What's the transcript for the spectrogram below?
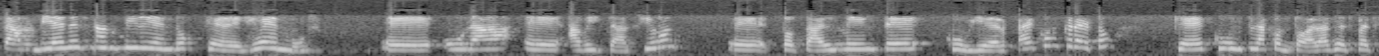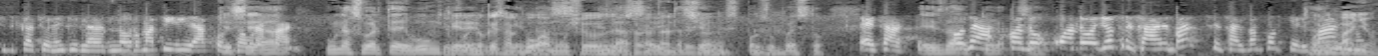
también están pidiendo que dejemos eh, una eh, habitación eh, totalmente cubierta de concreto que cumpla con todas las especificaciones y la normatividad contra que sea huracán. Una suerte de búnker. Que fue lo que salvó en a muchos de las habitaciones, ¿no? por supuesto. Exacto. Es la o sea, cuando, sí. cuando ellos se salvan, se salvan porque el baño,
